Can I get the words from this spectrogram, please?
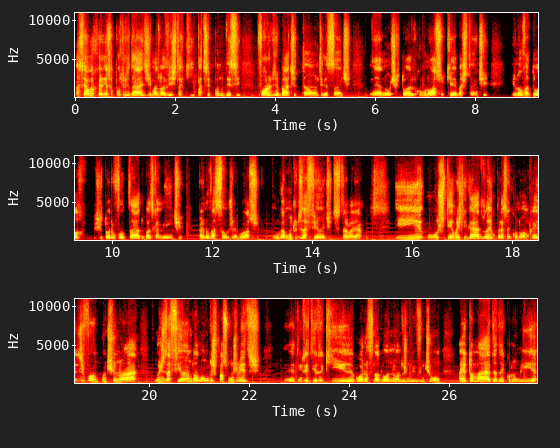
Marcelo, eu agradeço a oportunidade de mais uma vez estar aqui participando desse fórum de debate tão interessante, né, num escritório como o nosso, que é bastante inovador, escritório voltado basicamente para inovação dos negócios, um lugar muito desafiante de se trabalhar. E os temas ligados à recuperação econômica, eles vão continuar nos desafiando ao longo dos próximos meses. É, tenho certeza que agora, no final do ano, ano 2021, a retomada da economia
